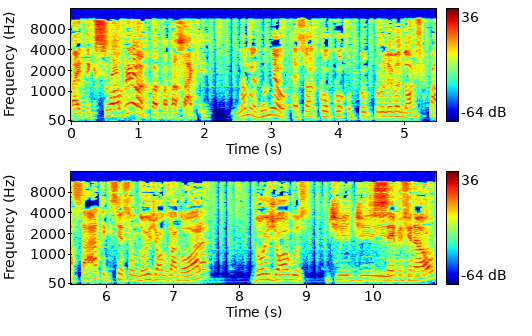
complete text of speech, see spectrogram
vai ter que suar o brioco pra passar aqui. Não, mas, ô, meu, é só co, co, pro, pro Lewandowski passar, tem que ser, são dois jogos agora, dois jogos de. De, de semifinal.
